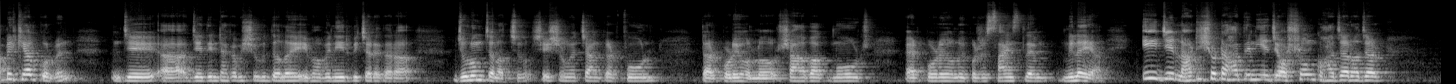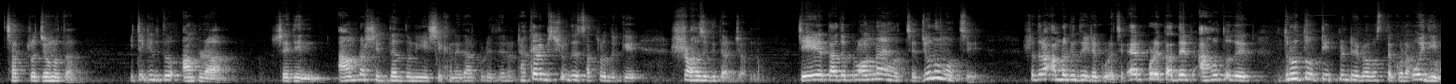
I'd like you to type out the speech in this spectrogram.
আপনি খেয়াল করবেন যে যেদিন ঢাকা বিশ্ববিদ্যালয়ে এভাবে নির্বিচারে তারা জুলুম চালাচ্ছিল, সেই সময় চাঙ্কার ফুল তারপরে হলো শাহবাগ মোড় এরপরে হলো এরপরে সায়েন্স ল্যাম্প মিলাইয়া। এই যে লাঠিসোটা হাতে নিয়ে যে অসংখ্য হাজার হাজার ছাত্র জনতা, এটা কিন্তু আমরা সেদিন, আমরা সিদ্ধান্ত নিয়ে সেখানে দাঁড় করে ঢাকার বিশ্ববিদ্যালয়ের ছাত্রদেরকে সহযোগিতার জন্য, যে তাদের উপর অন্যায় হচ্ছে, জুলুম হচ্ছে, সুতরাং আমরা কিন্তু এটা করেছি। এরপরে তাদের আহতদের দ্রুত ট্রিটমেন্টের ব্যবস্থা করা ওই দিন,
